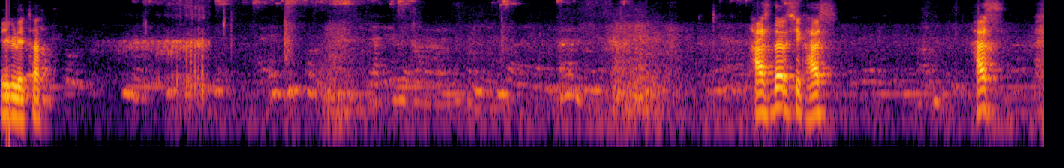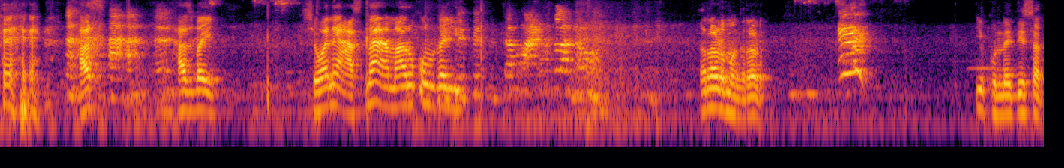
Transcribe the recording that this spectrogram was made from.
इकडे चाल. हास दर्शिक हास. हास. हास. हास बाई. शिवाने हस ना मारू कोण राहिली? रड मग रड. इकून नाही दिसत.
